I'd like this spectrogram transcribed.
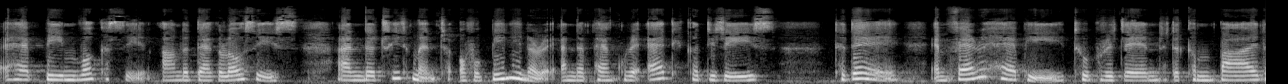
I have been focusing on the diagnosis and the treatment of biliary and pancreatic disease. Today, I'm very happy to present the combined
